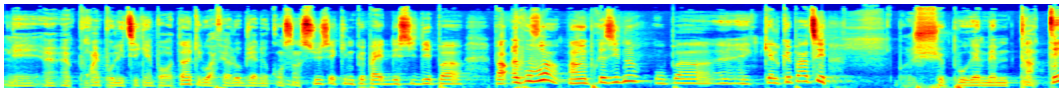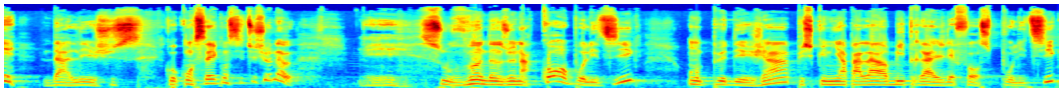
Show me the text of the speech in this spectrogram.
un, point politique important qui doit faire l'objet d'un consensus et qui ne peut pas être décidé par, par un pouvoir, par un président ou par quelques partis. je pourrais même tenter d'aller jusqu'au Conseil constitutionnel. Et souvent dans un accord politique, on peut déjà, puisqu'il n'y a pas l'arbitrage des forces politiques,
